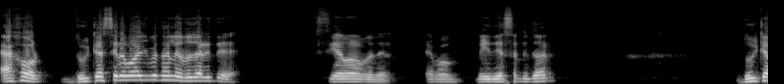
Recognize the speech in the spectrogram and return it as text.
এখন দুইটা সিনেমা আসবে তাহলে রোজারিতে সিয়াম আহমেদের। এবং মেহেদি হৃদয়ের দুইটা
